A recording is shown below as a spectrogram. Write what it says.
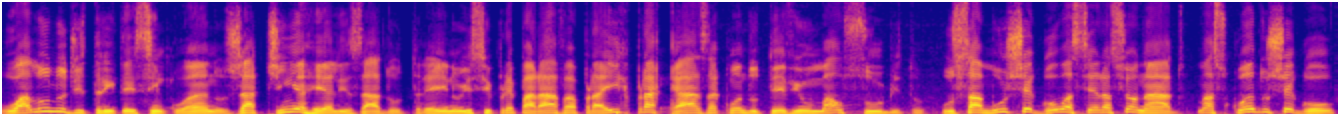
O aluno de 35 anos já tinha realizado o treino e se preparava para ir para casa quando teve um mal súbito. O SAMU chegou a ser acionado, mas quando chegou,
